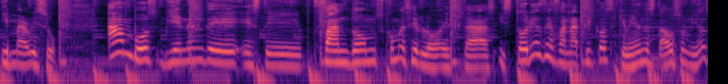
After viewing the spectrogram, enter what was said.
y Mary Sue. Ambos vienen de este fandoms, ¿cómo decirlo? Estas historias de fanáticos que vienen de Estados Unidos,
